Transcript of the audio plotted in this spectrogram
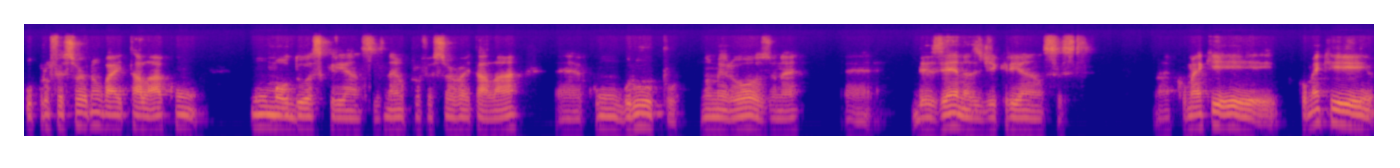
o professor não vai estar tá lá com uma ou duas crianças, né? O professor vai estar tá lá é, com um grupo numeroso, né? É, dezenas de crianças. Né? Como é que como é que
